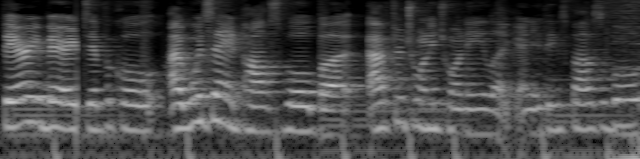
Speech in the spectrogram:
very, very difficult. I would say impossible, but after 2020, like anything's possible.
